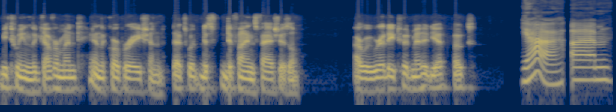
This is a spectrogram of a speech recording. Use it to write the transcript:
between the government and the corporation that's what dis- defines fascism are we ready to admit it yet folks yeah. Um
